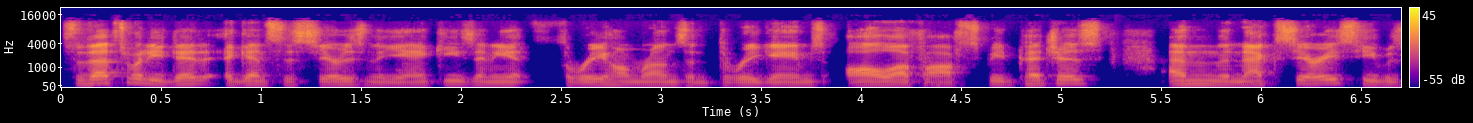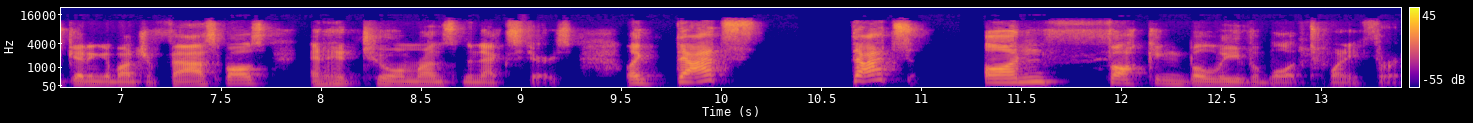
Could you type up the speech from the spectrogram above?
So that's what he did against the series in the Yankees, and he hit three home runs in three games, all off mm-hmm. off speed pitches. And the next series, he was getting a bunch of fastballs and hit two home runs in the next series. Like that's that's unfucking believable at 23.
